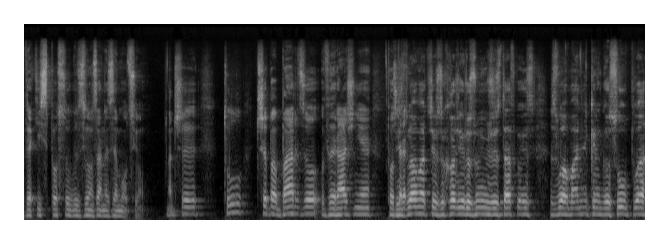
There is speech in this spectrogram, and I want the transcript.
w jakiś sposób związane z emocją. Znaczy, tu trzeba bardzo wyraźnie potrafić. złamać, że chodzi, rozumiem, że stawką jest złamanie kręgosłupa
